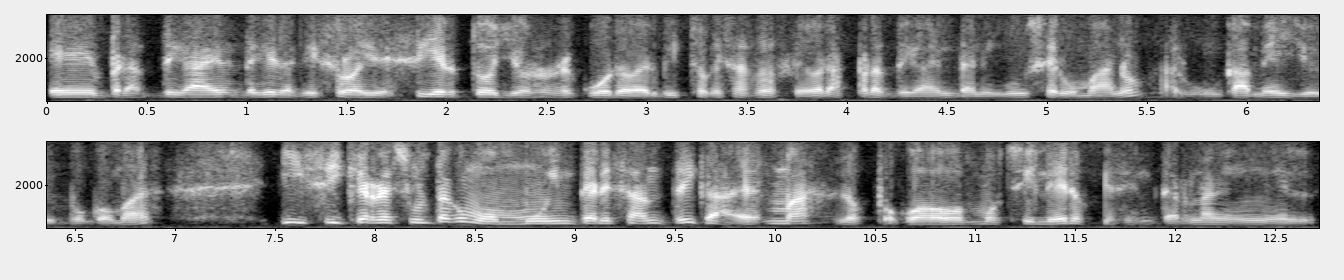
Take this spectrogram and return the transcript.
eh, prácticamente que aquí solo hay desierto, yo no recuerdo haber visto que esas 12 horas prácticamente a ningún ser humano, algún camello y poco más, y sí que resulta como muy interesante y cada vez más los pocos mochileros que se internan en el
